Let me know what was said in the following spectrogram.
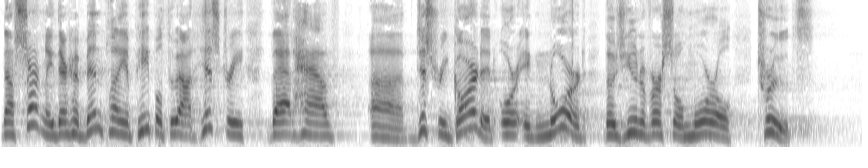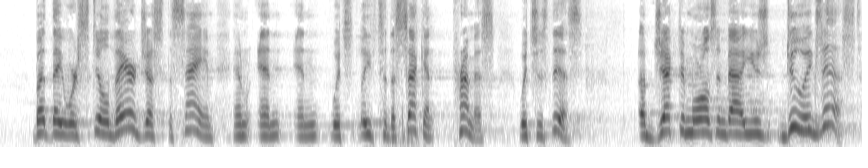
Now, certainly, there have been plenty of people throughout history that have uh, disregarded or ignored those universal moral truths. But they were still there just the same, and, and, and which leads to the second premise, which is this objective morals and values do exist.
